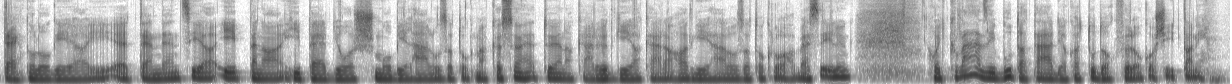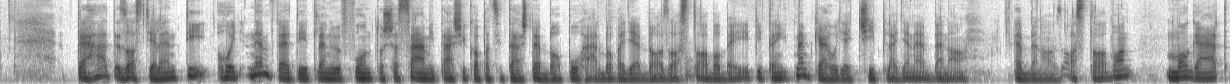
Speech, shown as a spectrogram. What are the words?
technológiai tendencia, éppen a hipergyors mobil hálózatoknak köszönhetően, akár 5G, akár a 6G hálózatokról, ha beszélünk, hogy kvázi buta tárgyakat tudok fölokosítani. Tehát ez azt jelenti, hogy nem feltétlenül fontos a számítási kapacitást ebbe a pohárba vagy ebbe az asztalba beépíteni. Itt nem kell, hogy egy chip legyen ebben, a, ebben az asztalban. Magát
